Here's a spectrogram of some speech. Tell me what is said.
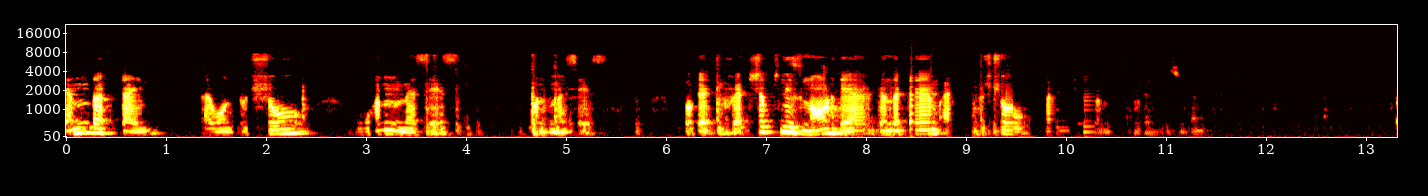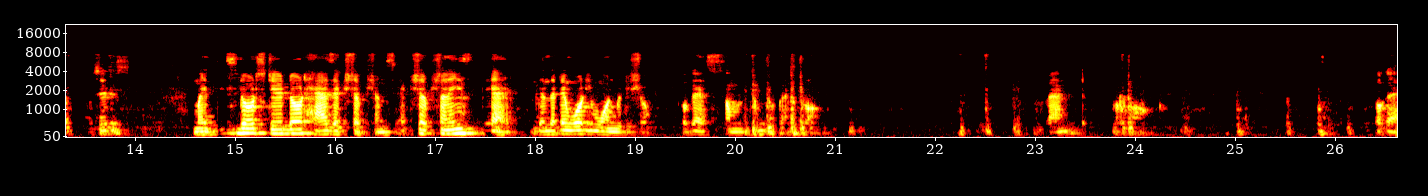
then that time I want to show one message, one message. Okay, if exception is not there, then the time I have to show my. My this dot state dot has exceptions. Exception is there. Then the time what you want me to show? Okay, something went wrong. Went wrong. Okay.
